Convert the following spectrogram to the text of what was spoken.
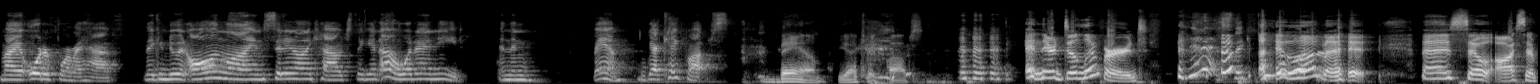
my order form i have. They can do it all online, sitting on a couch, thinking, "Oh, what do I need?" And then, bam, we got cake pops. Bam, yeah, cake pops. And they're delivered. they I love it. That is so awesome.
